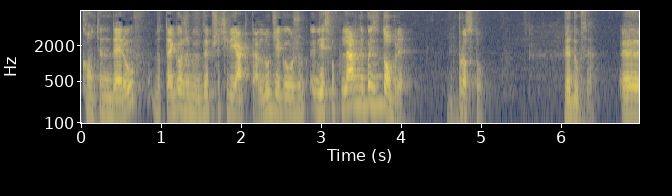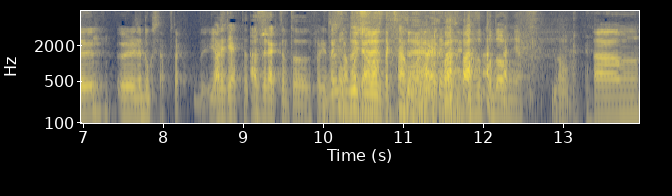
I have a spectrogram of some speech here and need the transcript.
kontenderów do tego, żeby wyprzeć Reacta. Ludzie go używają. Jest popularny, bo jest dobry. Po prostu. Reduxa. Y, y, Reduxa, tak. To A z Reactem to pewnie tak samo myślę, że działa. jest tak samo. Reactem jest bardzo podobnie. No. Um,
